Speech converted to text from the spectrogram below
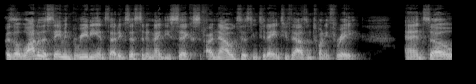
because a lot of the same ingredients that existed in 96 are now existing today in 2023 and so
